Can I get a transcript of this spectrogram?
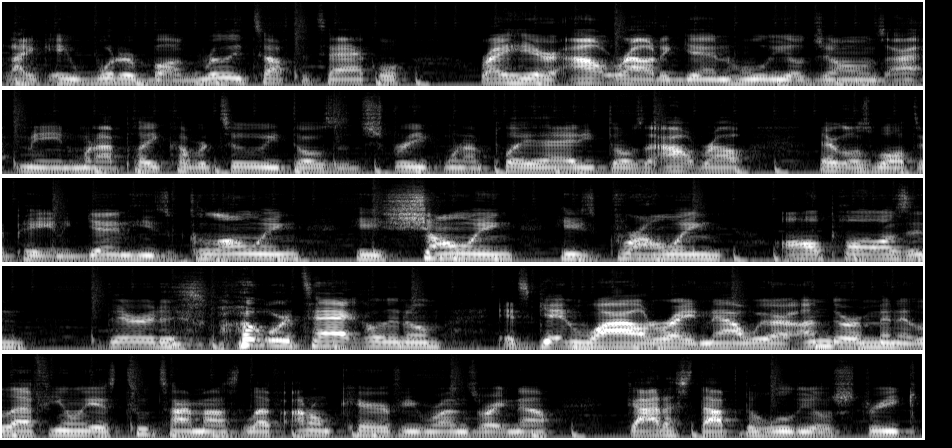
like a water bug. Really tough to tackle. Right here, out route again, Julio Jones. I mean, when I play cover two, he throws a streak. When I play that, he throws an out route. There goes Walter Payton again. He's glowing. He's showing. He's growing. All pausing. There it is. But we're tackling him. It's getting wild right now. We are under a minute left. He only has two timeouts left. I don't care if he runs right now. Got to stop the Julio streak.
